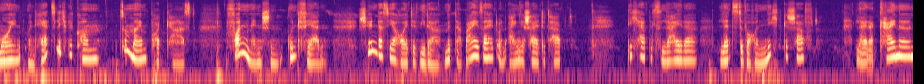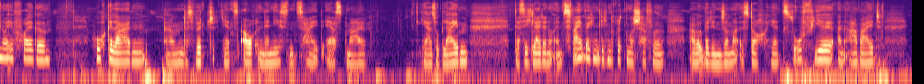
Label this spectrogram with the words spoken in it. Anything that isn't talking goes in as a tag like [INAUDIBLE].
Moin und herzlich willkommen zu meinem Podcast von Menschen und Pferden. Schön, dass ihr heute wieder mit dabei seid und eingeschaltet habt. Ich habe es leider letzte Woche nicht geschafft. Leider keine neue Folge hochgeladen. Ähm, das wird jetzt auch in der nächsten Zeit erstmal ja so bleiben dass ich leider nur einen zweiwöchentlichen Rhythmus schaffe. Aber über den Sommer ist doch jetzt so viel an Arbeit,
